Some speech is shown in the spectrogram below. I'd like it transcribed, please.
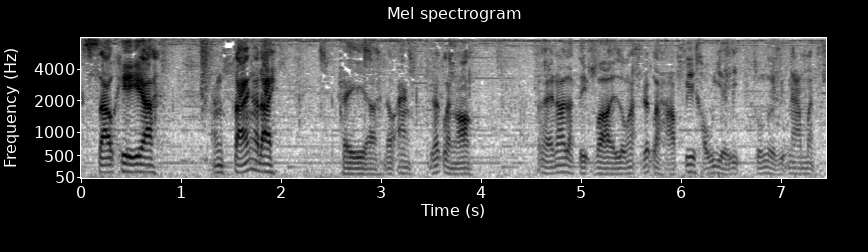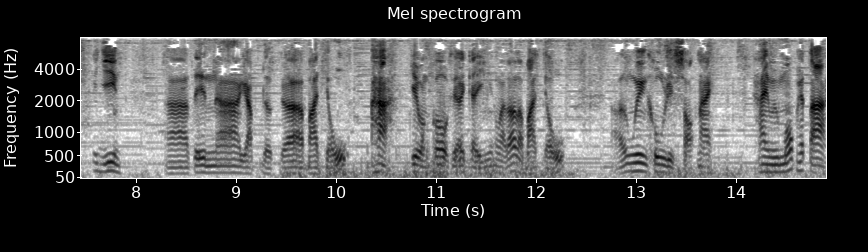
sau khi à, ăn sáng ở đây thì à, đồ ăn rất là ngon có thể nói là tuyệt vời luôn á rất là hợp với khẩu vị của người Việt Nam mình. Cái duyên à, tiên à, gặp được à, bà chủ. À, kêu bằng cô thì ở kỳ nhưng mà đó là bà chủ ở nguyên khu resort này. 21 hecta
